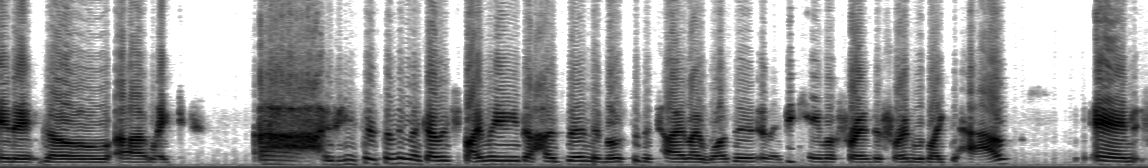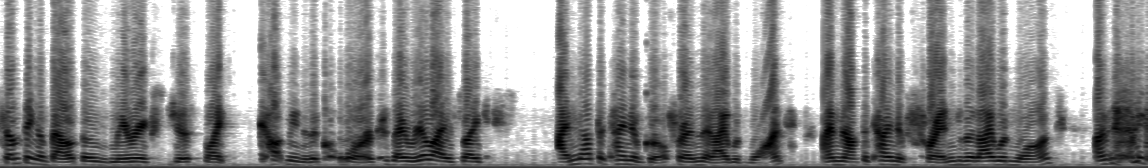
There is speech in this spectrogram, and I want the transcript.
in it go uh, like uh, he said something like I was finally the husband that most of the time I wasn't, and I became a friend a friend would like to have. And something about those lyrics just like cut me to the core because I realized like I'm not the kind of girlfriend that I would want. I'm not the kind of friend that I would want. I'm like,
